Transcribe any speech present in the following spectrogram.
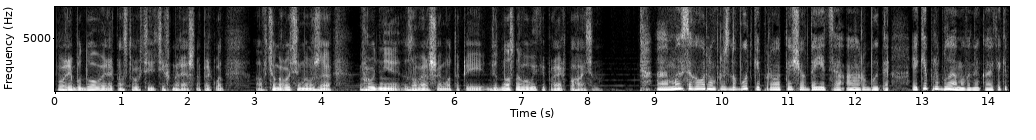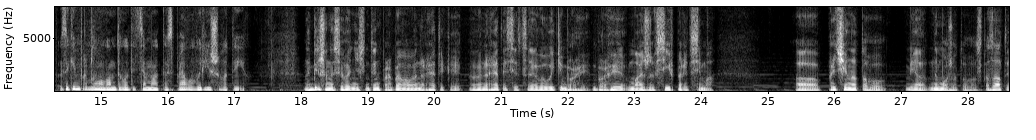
по ребудові реконструкції цих мереж. Наприклад, в цьому році ми вже в грудні завершуємо такий відносно великий проект по Гайсіну. Е, Ми все говоримо про здобутки, про те, що вдається а, робити. Які проблеми виникають? Які, з якими проблемами вам доводиться мати справу, вирішувати їх? Найбільше на сьогоднішній день проблема в енергетики в енергетиці це великі борги. Борги майже всіх перед всіма. А, причина того, я не можу того сказати,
